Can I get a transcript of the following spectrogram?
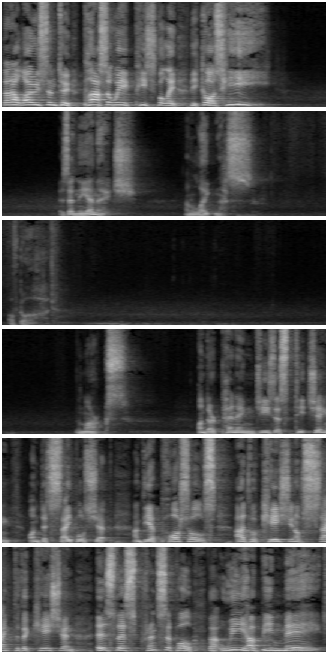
that allows him to pass away peacefully because he is in the image and likeness of God? The marks underpinning Jesus' teaching on discipleship and the apostles' advocation of sanctification is this principle that we have been made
